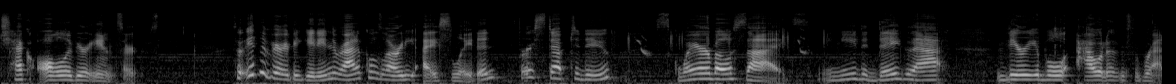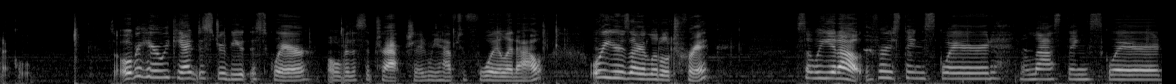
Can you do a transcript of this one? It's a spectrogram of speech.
check all of your answers. So in the very beginning, the radical is already isolated. First step to do, square both sides. We need to dig that variable out of the radical. So over here we can't distribute the square over the subtraction. We have to FOIL it out or use our little trick. So we get out the first thing squared, the last thing squared,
